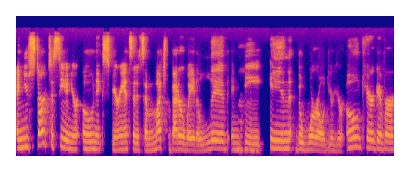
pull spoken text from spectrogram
And you start to see in your own experience that it's a much better way to live and mm-hmm. be in the world. You're your own caregiver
